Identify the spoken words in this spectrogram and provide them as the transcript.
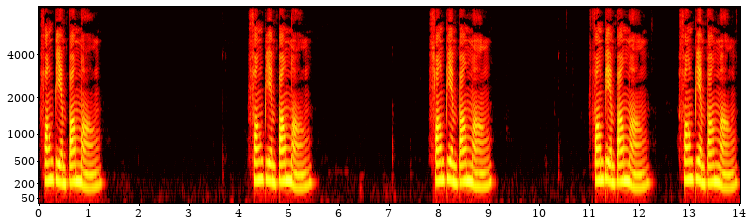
方便帮忙，方便帮忙。方便帮忙，方便帮忙，方便帮忙。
